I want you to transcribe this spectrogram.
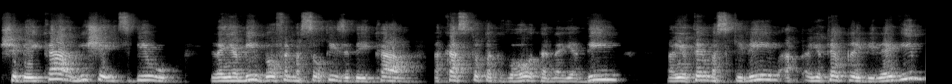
שבעיקר מי שהצביעו לימין באופן מסורתי זה בעיקר הקסטות הגבוהות, הניידים, היותר משכילים, היותר פריבילגיים,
